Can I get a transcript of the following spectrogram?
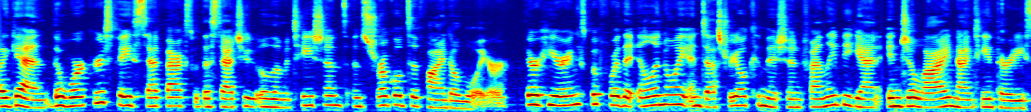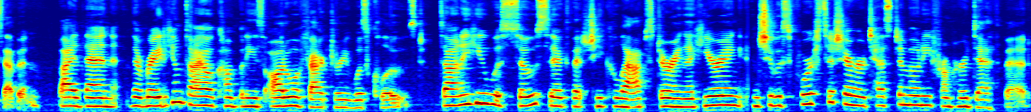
Again, the workers faced setbacks with the statute of limitations and struggled to find a lawyer. Their hearings before the Illinois Industrial Commission finally began in July 1937. By then, the Radium Dial Company's Ottawa factory was closed. Donohue was so sick that she collapsed during a hearing and she was forced to share her testimony from her deathbed.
